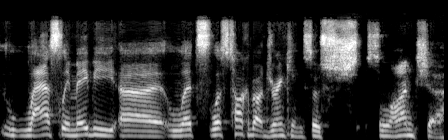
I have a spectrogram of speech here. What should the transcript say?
lastly, maybe uh, let's let's talk about drinking. So sh- Sláinte,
